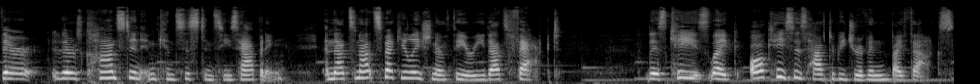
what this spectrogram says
There, there's constant inconsistencies happening. And that's not speculation or theory, that's fact. This case, like all cases, have to be driven by facts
